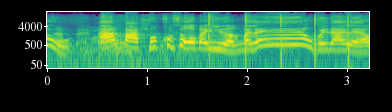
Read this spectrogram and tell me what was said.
วอ้าปากปุ๊บเขาโชว์ใบเหลืองมาแล้วไม่ได้แล้ว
